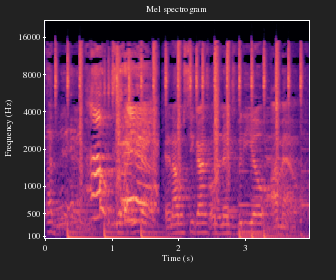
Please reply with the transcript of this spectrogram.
that's it. oh, So, yeah. And I will see you guys on the next video. I'm out.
